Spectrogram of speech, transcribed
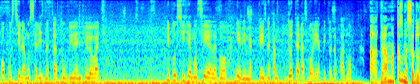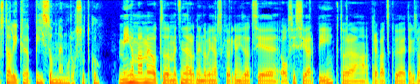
opustili a museli sme sa tu vyventilovať vypustiť emócie, lebo neviem, keď sme tam doteraz boli, ak by to dopadlo. Adam, ako sme sa dostali k písomnému rozsudku? My ho máme od Medzinárodnej novinárskej organizácie OCCRP, ktorá prevádzkuje aj tzv.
